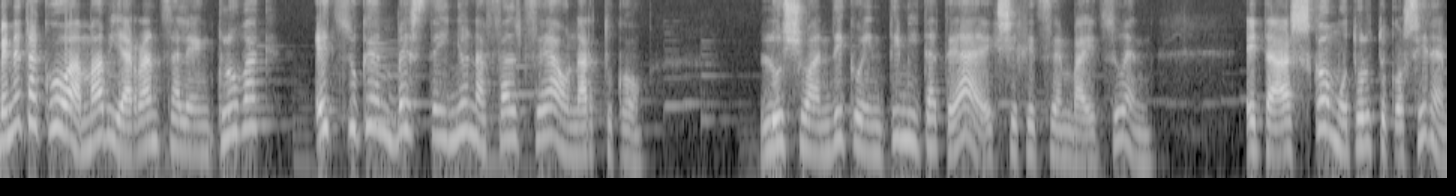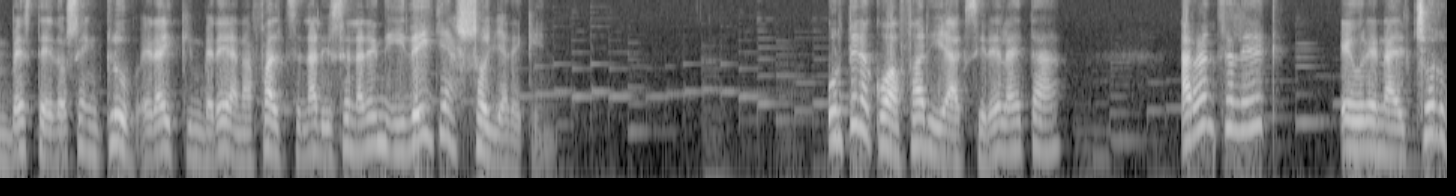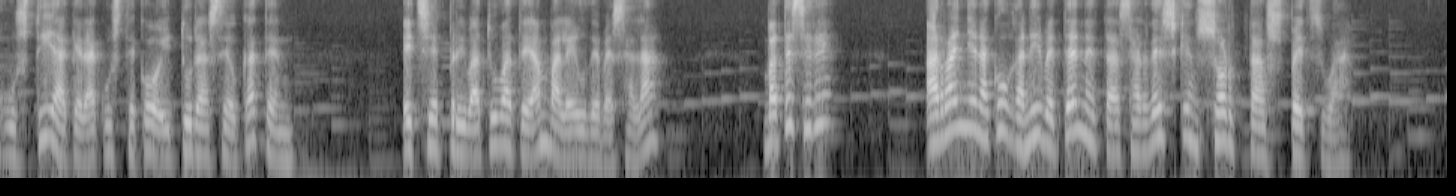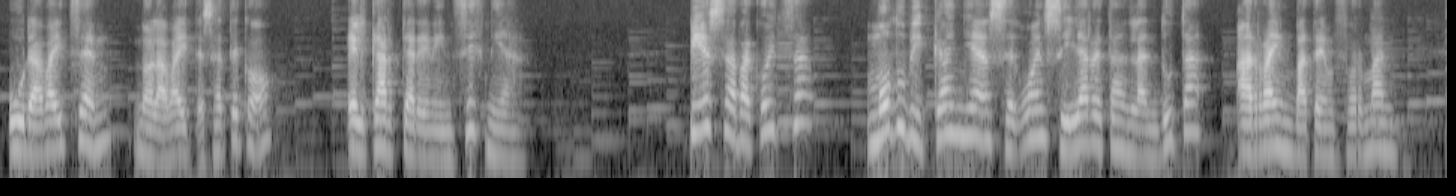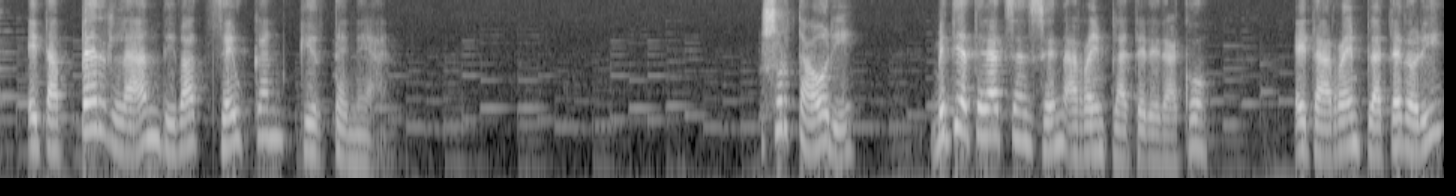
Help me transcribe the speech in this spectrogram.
Benetako amabi arrantzaleen klubak etzuken beste inon afaltzea onartuko, luxo handiko intimitatea exigitzen baitzuen, eta asko muturtuko ziren beste edozein klub eraikin berean afaltzen ari zenaren ideia soilarekin. Urterako afariak zirela eta, arrantzaleek euren altxor guztiak erakusteko ohitura zeukaten, etxe pribatu batean baleude bezala. Batez ere, arrainerako ganibeten eta sardesken sorta ospetsua. Ura baitzen, nola baita esateko, elkartearen insignia. Pieza bakoitza, modu bikainean zegoen zilarretan landuta arrain baten forman, eta perla handi bat zeukan kirtenean. sorta hori beti ateratzen zen arrain platererako, eta arrain plater hori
